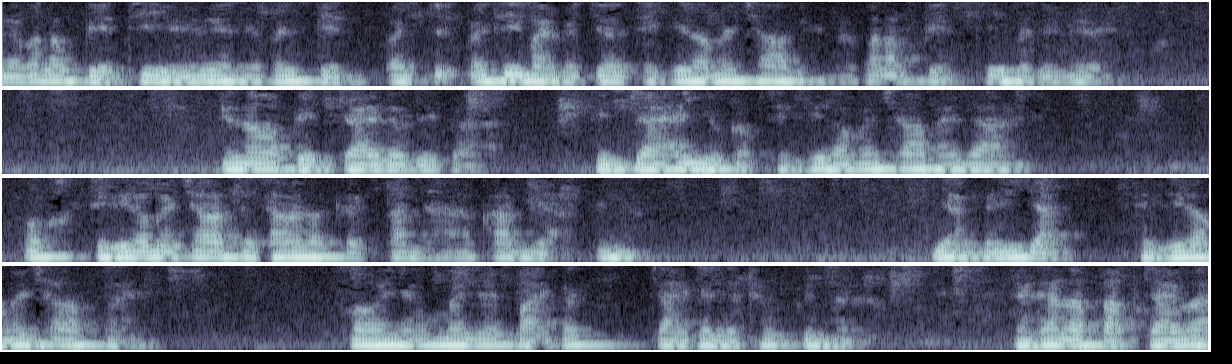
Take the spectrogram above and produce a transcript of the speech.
เราก็ต้องเปลี่ยนที่เรื่อยๆไปเปลี่ยนไปไปที่ใหม่ไปเจอสิ่งที่เราไม่ชอบเราก็ต้องเปลี่ยนที่ไปเรื่อยๆงั้นเราเปลี่ยนใจเราดีกว่า เปลี่ยนใจให้อยู่กับสิ่งที่เราไม่ชอบให้ได้ สิ่งที่เราไม่ชอบจะทำให้เราเกิดปัญหาความอยากขึ้นมาอย่างนี้จากสิ่งที่เราไม่ชอบไป พอยังไม่ได้ไปก็ใจก็จะทุกข์ขึ้นมาแต่ถ้าเราปรับใจว่า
